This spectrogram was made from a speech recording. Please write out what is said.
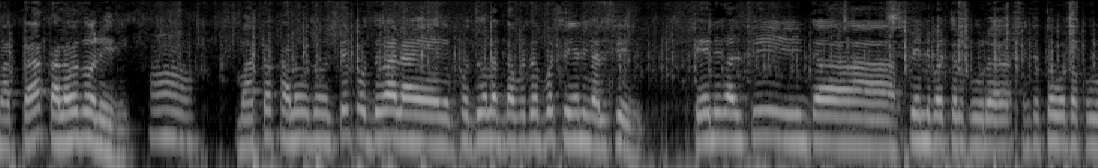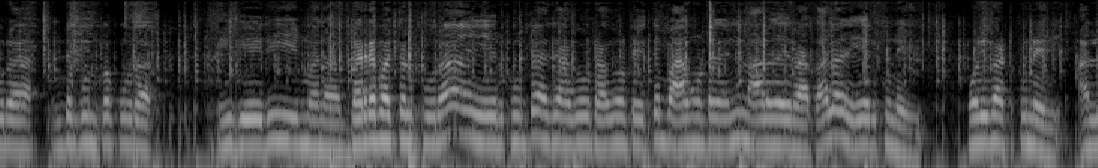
మత్త కలవదోలేది. ఉమ్, మా అత్త కలువ తోలితే పొద్దుగాల పొద్దుగాల దెబ్బ దెబ్బ చేను కలిసేది. చేను కలిసి ఇంత పెళ్ళి బచ్చల కూర ఇంత తోట కూర ఇంత గుంక కూర ఇదేది మన బర్రె బచ్చల కూర ఏరుకుంటే అది అదొకటి అదొకటి అయితే బాగుంటుందని నాలుగైదు రకాలు ఏరుకునేది. ఒడి కట్టుకునేది అల్ల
